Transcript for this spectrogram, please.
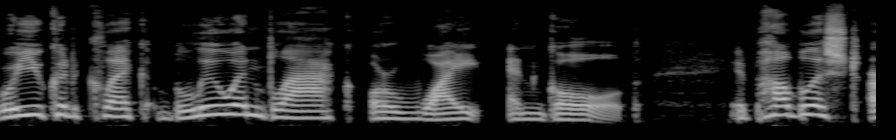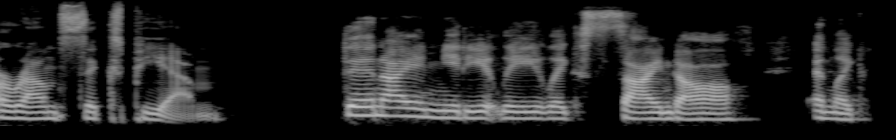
where you could click blue and black or white and gold. It published around 6 p.m. Then I immediately like signed off and like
